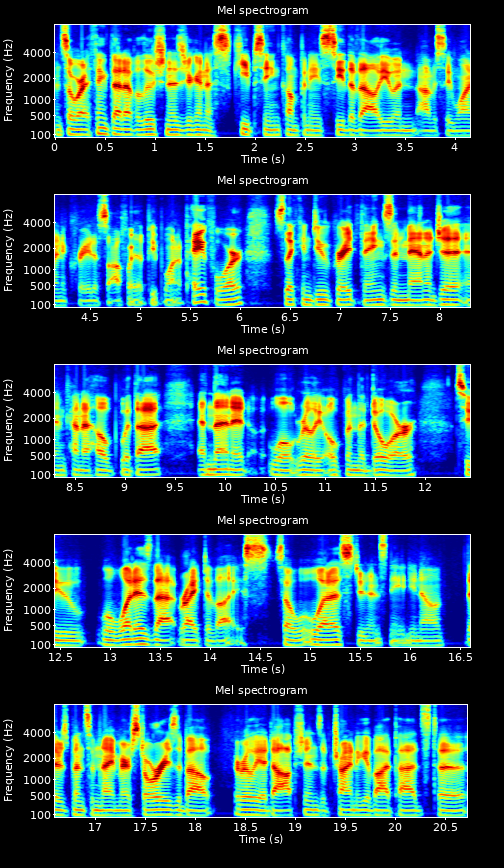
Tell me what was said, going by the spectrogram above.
And so, where I think that evolution is, you're going to keep seeing companies see the value and obviously wanting to create a software that people want to pay for so they can do great things and manage it and kind of help with that. And then it will really open the door to, well, what is that right device? So, what does students need? You know, there's been some nightmare stories about early adoptions of trying to give iPads to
